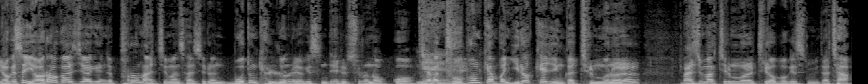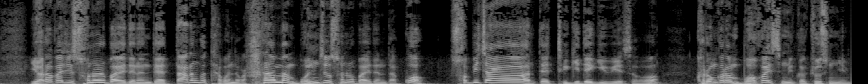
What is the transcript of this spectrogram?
여기서 여러 가지 이야기를 이제 풀어놨지만 사실은 모든 결론을 여기서 내릴 수는 없고 네. 제가 두 분께 한번 이렇게 그러니까 질문을 마지막 질문을 드려보겠습니다. 자, 여러 가지 손을 봐야 되는데 다른 것하고 한다고 하나만 먼저 손을 봐야 된다. 꼭 소비자한테 득이 되기 위해서 그런 거는 뭐가 있습니까, 교수님?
